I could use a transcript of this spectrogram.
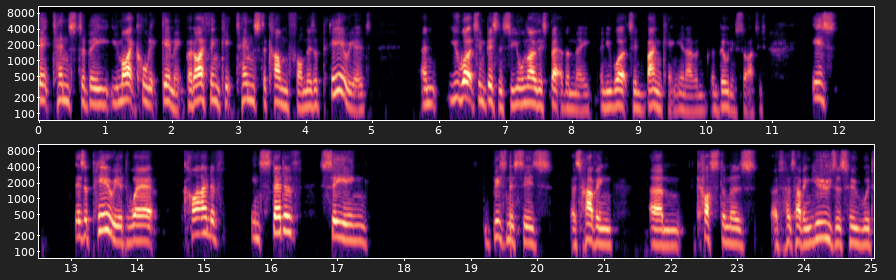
it tends to be you might call it gimmick but i think it tends to come from there's a period and you worked in business so you'll know this better than me and you worked in banking you know and, and building societies is there's a period where kind of instead of seeing businesses as having um, customers as, as having users who would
